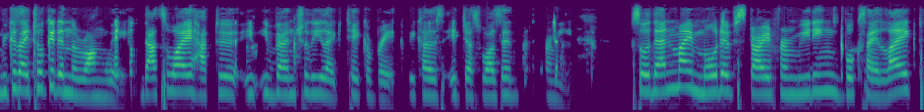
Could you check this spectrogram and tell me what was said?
because I took it in the wrong way, that's why I had to eventually like take a break because it just wasn't for me. So then my motive started from reading books I liked,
